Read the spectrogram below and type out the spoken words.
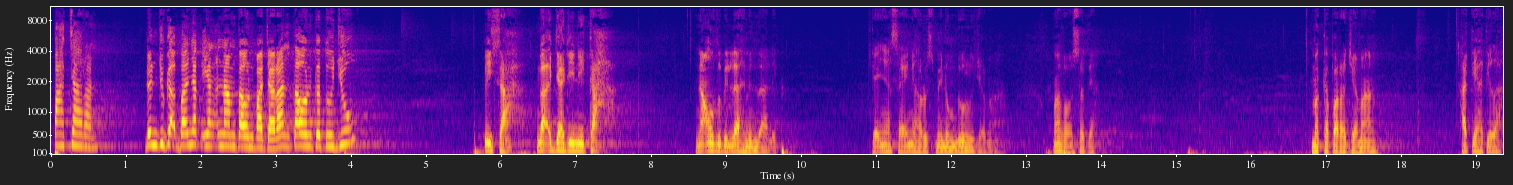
pacaran. Dan juga banyak yang enam tahun pacaran, tahun ketujuh pisah, nggak jadi nikah. Naudzubillah min dzalik. Kayaknya saya ini harus minum dulu jamaah. Maaf Ustaz ya. Maka para jamaah, hati-hatilah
